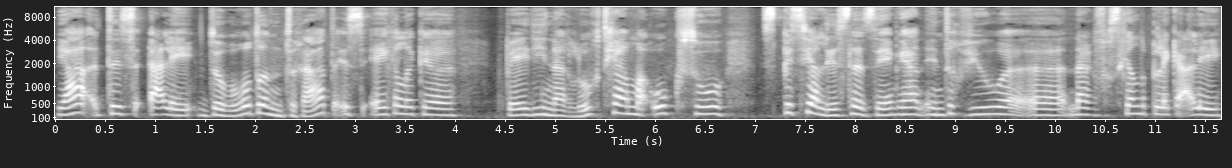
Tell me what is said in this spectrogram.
Ja, het is... De rode draad is eigenlijk eh, wij die naar Lourdes gaan, maar ook zo specialisten zijn gaan interviewen eh, naar verschillende plekken. Allee,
